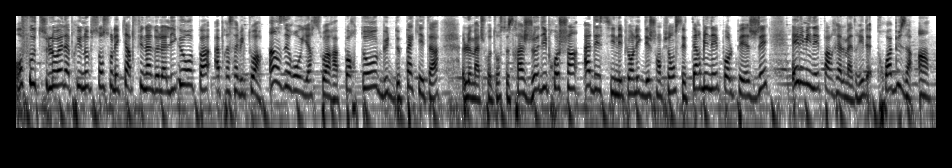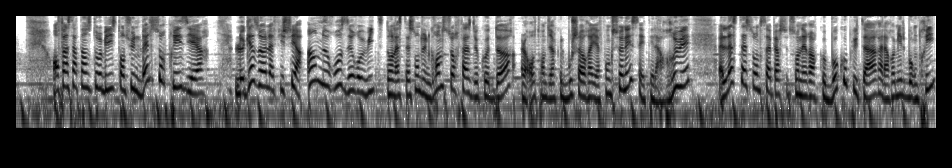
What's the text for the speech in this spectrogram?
En foot, l'OL a pris une option sur les cartes finales de la Ligue Europa après sa victoire 1-0 hier soir à Porto, but de Paqueta. Le match retour ce sera jeudi prochain à Dessine. Et puis en Ligue des Champions, c'est terminé pour le PSG, éliminé par le Real Madrid 3 buts à 1. Enfin, certains automobilistes ont eu une belle surprise hier. Le gazole affiché à 1,08€ dans la station d'une grande surface de Côte d'Or. Alors autant dire que le bouche à oreille a fonctionné, ça a été la ruée. La station ne s'est aperçue de son erreur que beaucoup plus tard. Elle a remis le bon prix,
